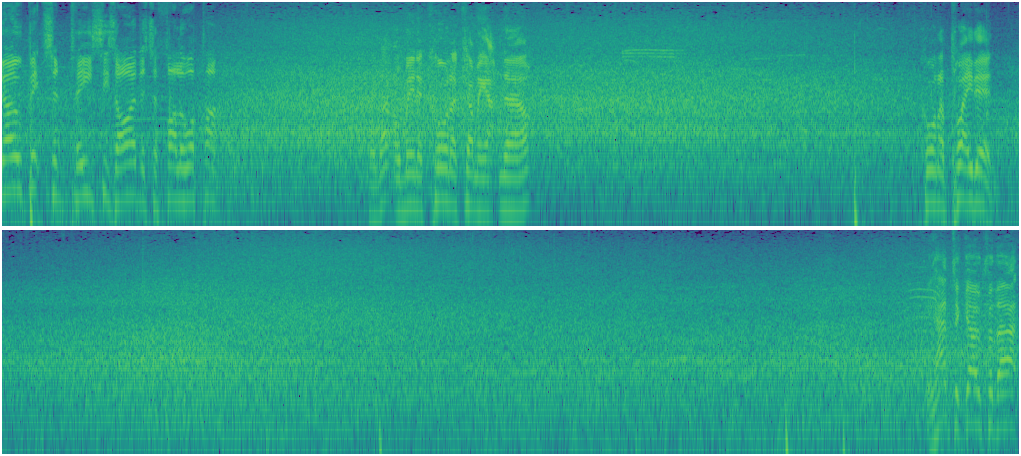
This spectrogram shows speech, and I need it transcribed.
no bits and pieces either to follow up on. Well, that will mean a corner coming up now. Corner played in. He had to go for that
